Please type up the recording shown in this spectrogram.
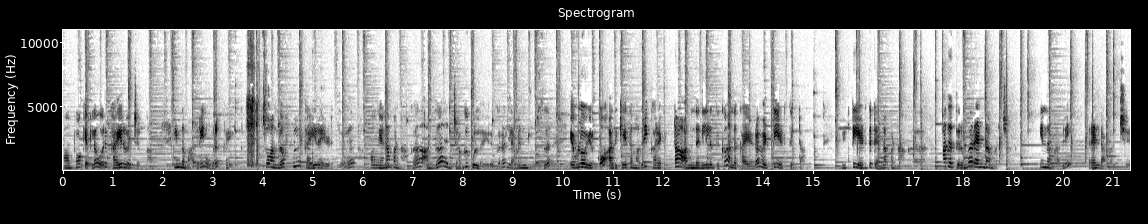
அவன் பாக்கெட்ல ஒரு கயிறு வச்சிருந்தாங்க. இந்த மாதிரி ஒரு கயிறு. ஸோ அந்த ஃபுல் கயிறை எடுத்து அவங்க என்ன பண்ணாங்க? அந்த ஜக்குக்குள்ளே இருக்கிற லெமன் ஜூஸு எவ்வளோ இருக்கோ அதுக்கேற்ற மாதிரி கரெக்டாக அந்த நீளத்துக்கு அந்த கயிறை வெட்டி எடுத்துக்கிட்டாங்க. வெட்டி எடுத்துட்டு என்ன பண்ணாங்க? அதை திரும்ப ரெண்டாக மடித்தாங்க இந்த மாதிரி ரெண்டாக மடித்து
